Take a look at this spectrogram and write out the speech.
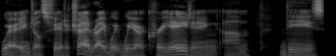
where angels fear to tread right? We, we are creating um, these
